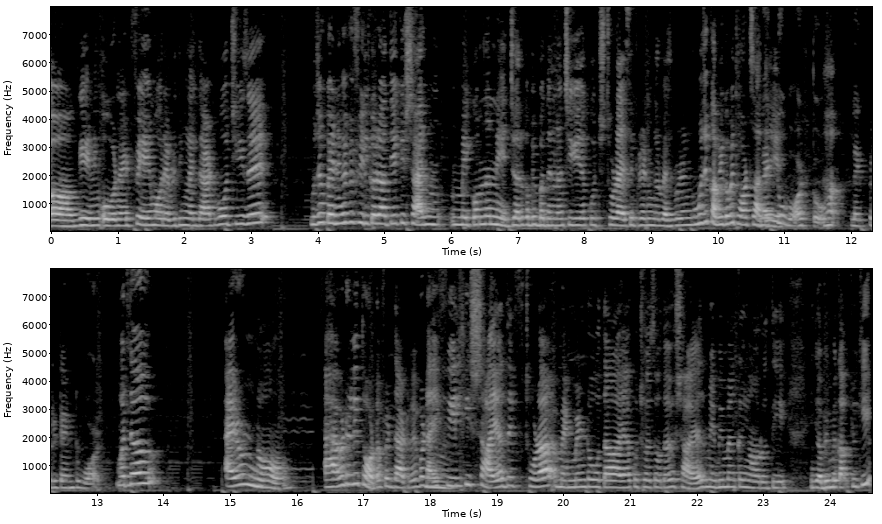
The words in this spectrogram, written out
gaining overnight fame और एवरीथिंग लाइक दैट वो चीज़ें मुझे कहीं ना कहीं फील कर आती है कि शायद मेरे को अपना नेचर कभी बदलना चाहिए या कुछ थोड़ा ऐसे प्रेटेंड कर वैसे प्रेटेंड कर। मुझे कभी कभी थॉट्स आते हैं। what though? हाँ। like pretend to what? मतलब I don't know I haven't really thought of it that way but I feel कि शायद इफ़ थोड़ा अमेंडमेंट होता या कुछ वैसा होता तो शायद मे बी मैं कहीं और होती या अभी मैं क्योंकि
